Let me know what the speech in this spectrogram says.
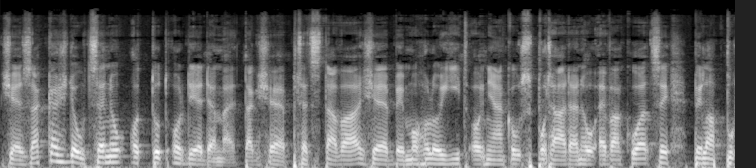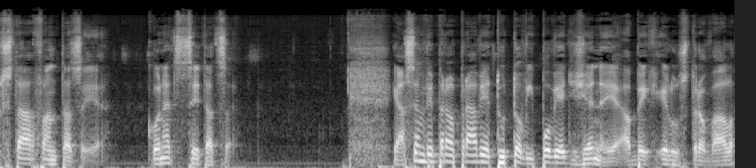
Že za každou cenu odtud odjedeme, takže představa, že by mohlo jít o nějakou spořádanou evakuaci, byla pustá fantazie. Konec citace. Já jsem vybral právě tuto výpověď ženy, abych ilustroval,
